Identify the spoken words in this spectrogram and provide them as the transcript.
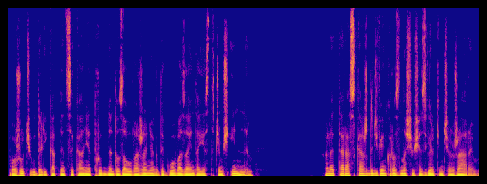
Porzucił delikatne cykanie, trudne do zauważenia, gdy głowa zajęta jest czymś innym – ale teraz każdy dźwięk roznosił się z wielkim ciężarem,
